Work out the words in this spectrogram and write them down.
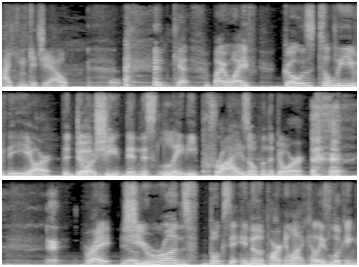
I can get you out. And Ke- my wife goes to leave the ER. The door Yeah. she then this lady pries open the door. right? She runs, books it into the parking lot. Kelly's looking.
